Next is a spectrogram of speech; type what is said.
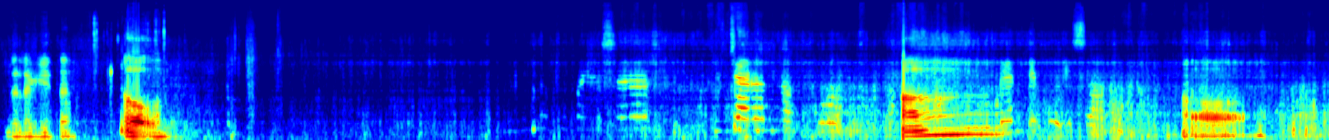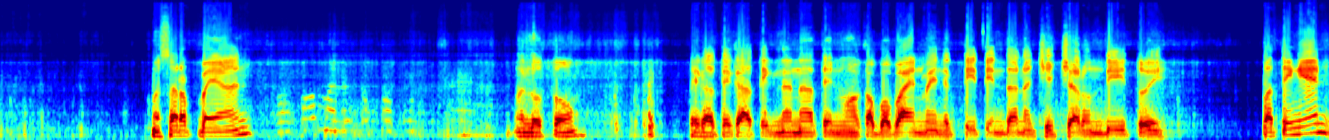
Dalagita. Oo. Charan lang po. Ah. 20 po isa. Oo. Masarap ba yan? Opo, malutong pa po sir. Malutong? Teka, teka, tignan natin mga kababayan. May nagtitinda ng chicharon dito eh. Patingin.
